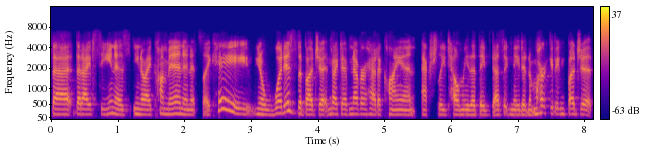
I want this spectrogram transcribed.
that that I've seen is, you know, I come in and it's like, hey, you know, what is the budget? In fact, I've never had a client actually tell me that they've designated a marketing budget.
